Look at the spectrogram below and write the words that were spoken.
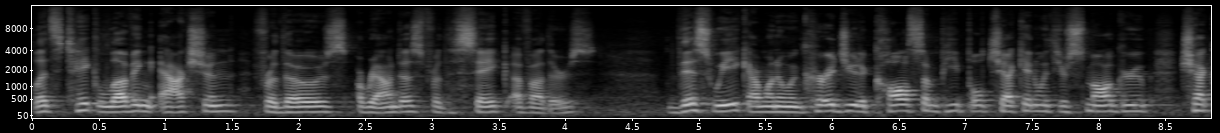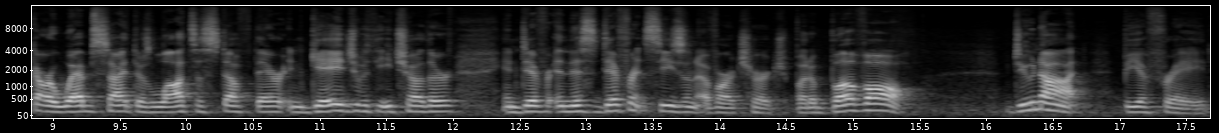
Let's take loving action for those around us for the sake of others. This week, I want to encourage you to call some people, check in with your small group, check our website. There's lots of stuff there. Engage with each other in, different, in this different season of our church. But above all, do not be afraid.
